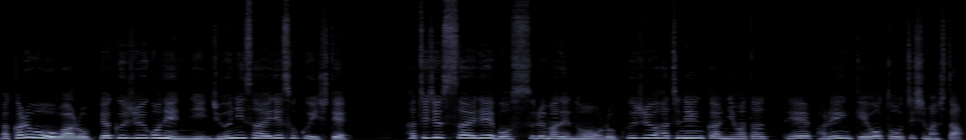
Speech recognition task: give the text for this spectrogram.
パカル王は615年に12歳で即位して80歳で没するまでの68年間にわたってパレンケを統治しました。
